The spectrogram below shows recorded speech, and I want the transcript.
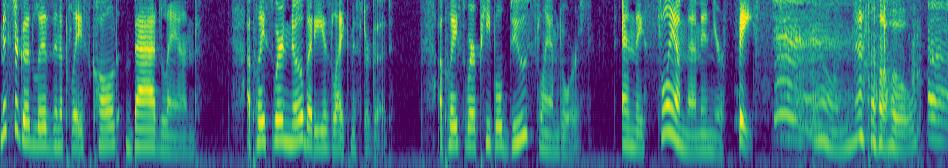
Mr. Good lives in a place called Badland, a place where nobody is like Mr. Good, a place where people do slam doors, and they slam them in your face. Oh no. Uh,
